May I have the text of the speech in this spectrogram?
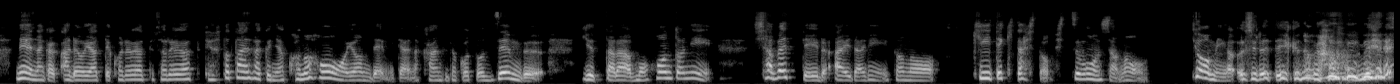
ね、なんかあれをやって、これをやって、それをやって、テスト対策にはこの本を読んで、みたいな感じのことを全部言ったら、もう本当に喋っている間に、その、聞いてきた人、質問者の興味が薄れていくのが、ね、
